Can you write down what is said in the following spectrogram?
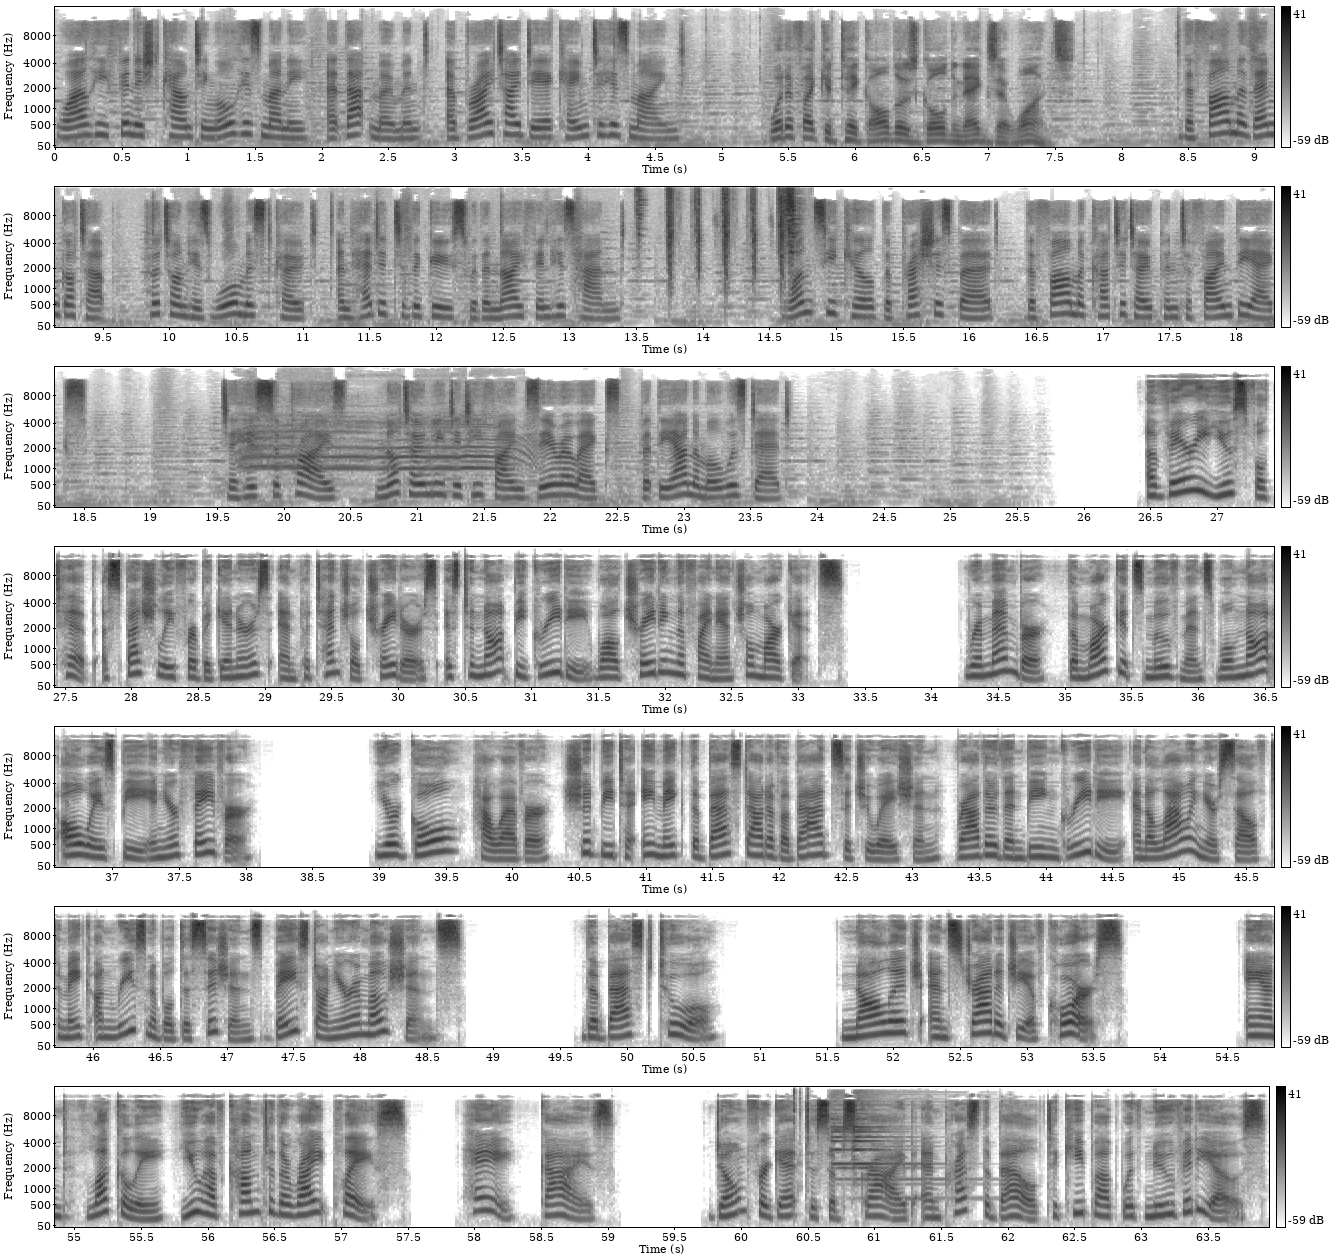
While he finished counting all his money, at that moment, a bright idea came to his mind. What if I could take all those golden eggs at once? The farmer then got up, put on his warmest coat, and headed to the goose with a knife in his hand. Once he killed the precious bird, the farmer cut it open to find the eggs. To his surprise, not only did he find zero eggs, but the animal was dead. A very useful tip, especially for beginners and potential traders, is to not be greedy while trading the financial markets. Remember, the market's movements will not always be in your favor. Your goal, however, should be to a make the best out of a bad situation rather than being greedy and allowing yourself to make unreasonable decisions based on your emotions. The best tool. Knowledge and strategy, of course. And, luckily, you have come to the right place. Hey, guys. Don't forget to subscribe and press the bell to keep up with new videos.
